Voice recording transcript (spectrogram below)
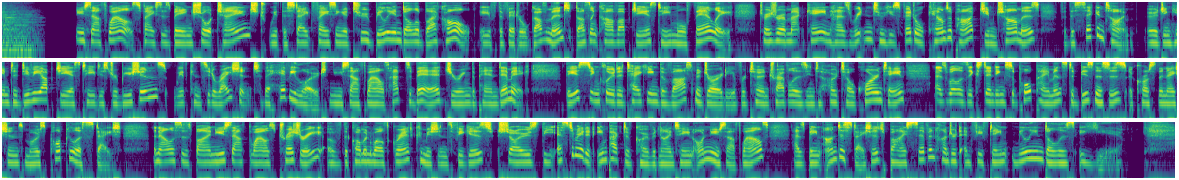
New South Wales faces being shortchanged, with the state facing a $2 billion black hole if the federal government doesn't carve up GST more fairly. Treasurer Matt Kean has written to his federal counterpart, Jim Chalmers, for the second time, urging him to divvy up GST distributions with consideration to the heavy load New South Wales had to bear during the pandemic. This included taking the vast majority of returned travellers into hotel quarantine, as well as extending support payments to businesses across the nation's most populous state. Analysis by New South Wales Treasury of the Commonwealth Grant Commission's figures shows the estimated impact of COVID 19 on New South Wales has been understated by $715 million a year.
